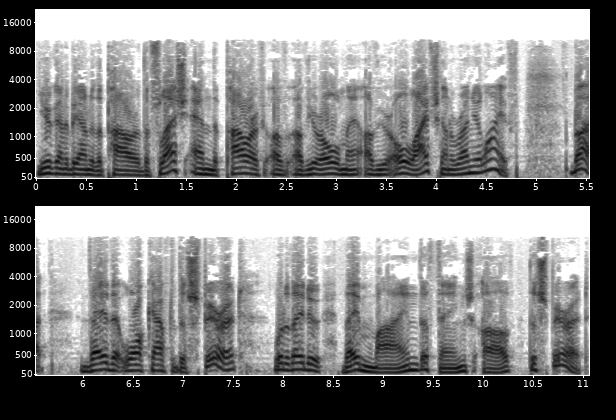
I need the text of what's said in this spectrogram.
You're going to be under the power of the flesh, and the power of, of, of your old man, of your old life is going to run your life. But they that walk after the Spirit, what do they do? They mind the things of the Spirit.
